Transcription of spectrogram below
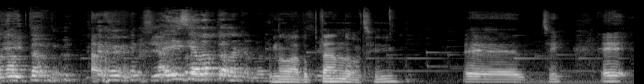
Adaptando. Ahí se adapta la carnal. no, adoptando, sí. Eh, sí. Eh,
